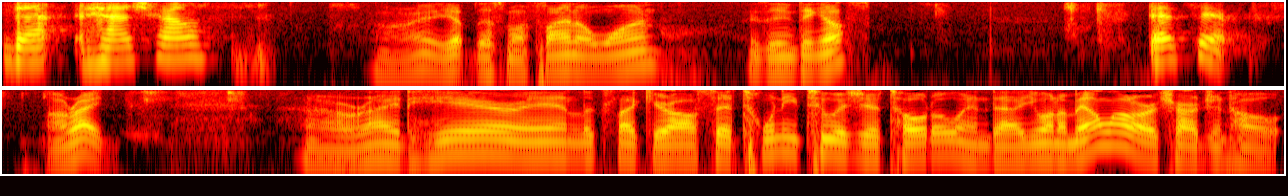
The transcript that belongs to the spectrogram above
That Hash House. All right. Yep, that's my final one. Is there anything else? That's it. All right. All right, here, and looks like you're all set. 22 is your total, and uh, you want to mail out or charge and hold?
